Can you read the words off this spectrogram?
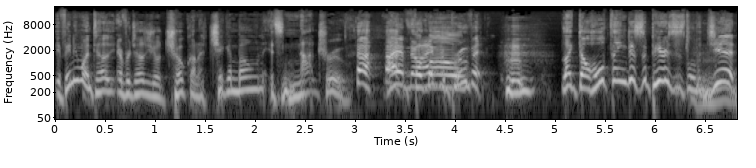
if anyone tells ever tells you you'll choke on a chicken bone, it's not true. I have No can bone. prove it. Like the whole thing disappears. It's legit.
